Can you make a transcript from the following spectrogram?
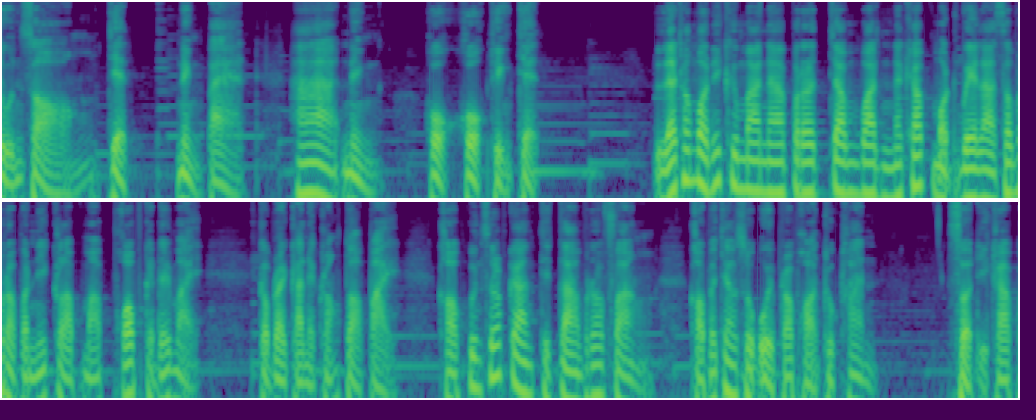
027185166-7 และทั้งหมดนี้คือมานาประจำวันนะครับ หมดเวลาสำหรับวันนี้กลับมาพบกันได้ใหม่ กับรายการในครั้งต่อไป ขอบคุณสำหรับการติดตามรับฟัง ขอพระเจ้าทรงอวยพระพรทุกท่าน สวัสดีครับ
